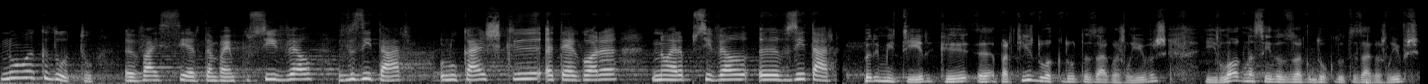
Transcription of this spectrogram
No aqueduto eh, vai ser também possível visitar locais que até agora não era possível uh, visitar. Permitir que, eh, a partir do Aqueduto das Águas Livres e logo na saída do Aqueduto das Águas Livres,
